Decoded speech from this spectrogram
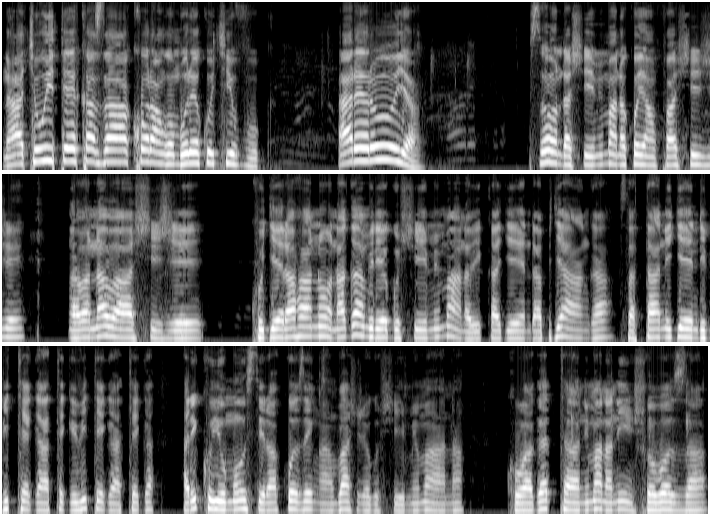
ntacyo uwiteka azakora ngo mbure kukivuga areruya so ndashima imana ko yamfashije nkaba nabashije kugera hano nagambiriye gushima imana bikagenda byanga satani igenda ibitegatega ibitegatega ariko uyu munsi irakoze nkambashije gushima imana. Ku wa gatanu imana ninshoboza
